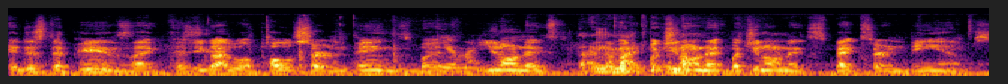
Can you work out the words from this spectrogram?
it just depends, like, because you guys will post certain things, but you don't, ex- but you don't, but you don't expect certain DMs.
